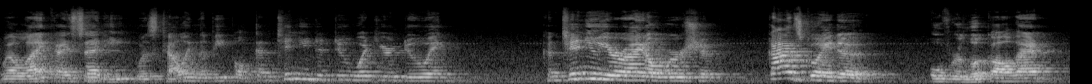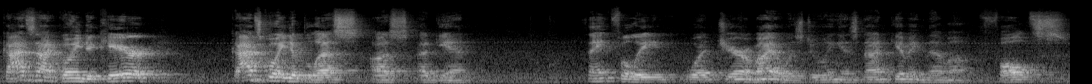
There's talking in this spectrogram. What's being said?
well, like I said, he was telling the people, continue to do what you're doing. Continue your idol worship. God's going to overlook all that. God's not going to care. God's going to bless us again. Thankfully, what Jeremiah was doing is not giving them a false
